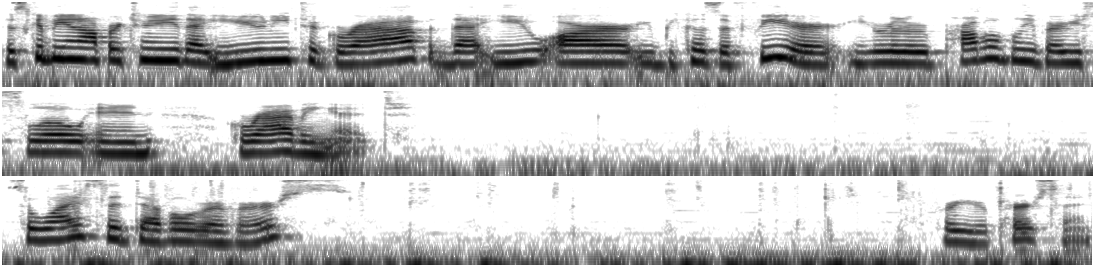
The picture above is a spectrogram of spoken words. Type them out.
This could be an opportunity that you need to grab that you are, because of fear, you're probably very slow in grabbing it. So why is the devil reverse for your person?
